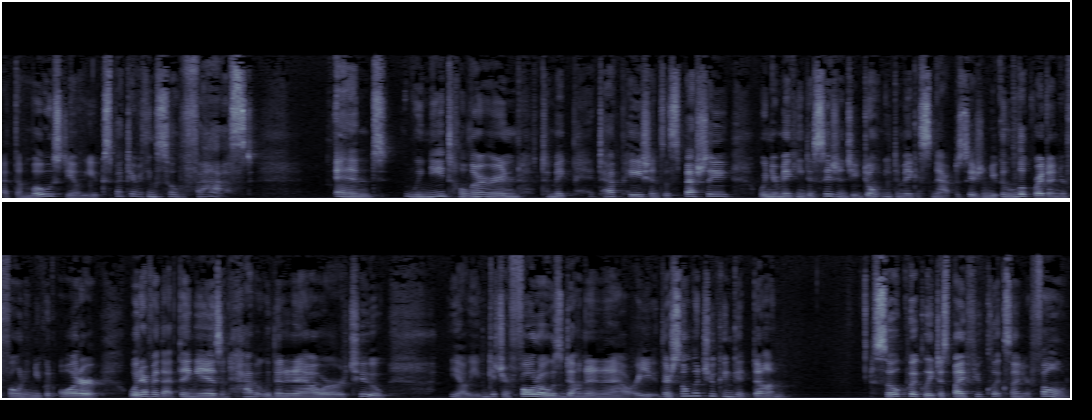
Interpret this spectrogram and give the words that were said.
at the most. You know, you expect everything so fast. And we need to learn to make to have patience, especially when you're making decisions. You don't need to make a snap decision. You can look right on your phone and you can order whatever that thing is and have it within an hour or two. You know, you can get your photos done in an hour. You, there's so much you can get done so quickly just by a few clicks on your phone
